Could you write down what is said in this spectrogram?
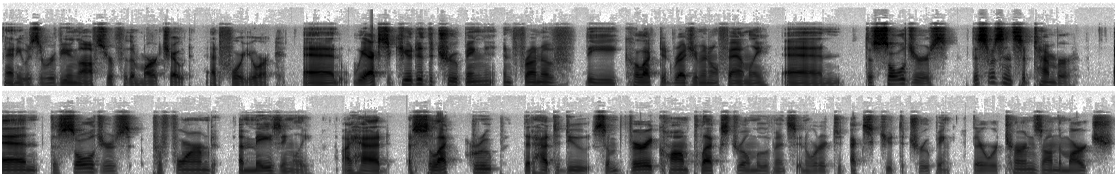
and he was the reviewing officer for the march out at Fort York. And we executed the trooping in front of the collected regimental family, and the soldiers, this was in September, and the soldiers performed amazingly. I had a select group that had to do some very complex drill movements in order to execute the trooping. There were turns on the march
